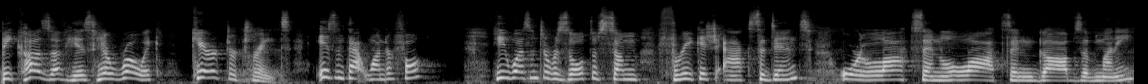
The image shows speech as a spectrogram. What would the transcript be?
because of his heroic character traits. Isn't that wonderful? He wasn't a result of some freakish accident or lots and lots and gobs of money.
